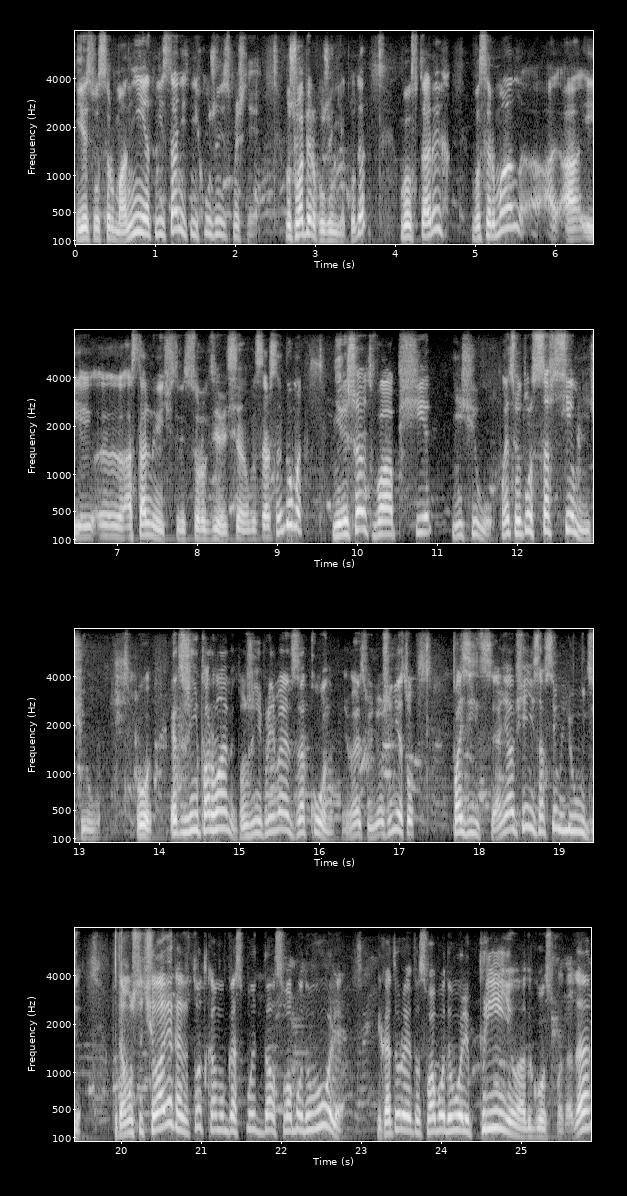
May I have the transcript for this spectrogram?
есть Вассерман. Нет, не станет ни хуже, ни смешнее. Потому что, во-первых, уже некуда. Во-вторых, Вассерман а, а, и остальные 449 членов Государственной Думы не решают вообще ничего. Понимаете, вот просто совсем ничего. Вот. Это же не парламент, он же не принимает законы, понимаете, у него же нету позиции. Они вообще не совсем люди. Потому что человек это тот, кому Господь дал свободу воли, и который эту свободу воли принял от Господа, да?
